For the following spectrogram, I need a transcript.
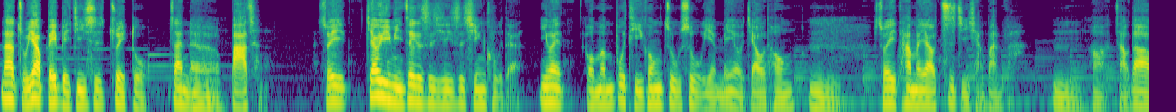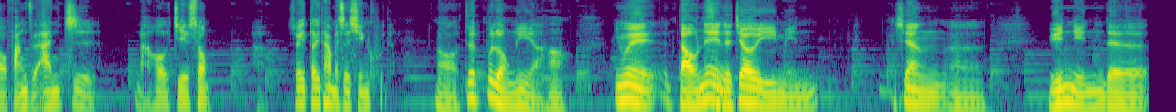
那主要北北基是最多，占了八成。所以教育民这个事情是辛苦的，因为我们不提供住宿，也没有交通，嗯。所以他们要自己想办法嗯。啊，找到房子安置，然后接送啊，所以对他们是辛苦的。哦，这不容易啊哈，因为岛内的教育移民，像呃云林的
